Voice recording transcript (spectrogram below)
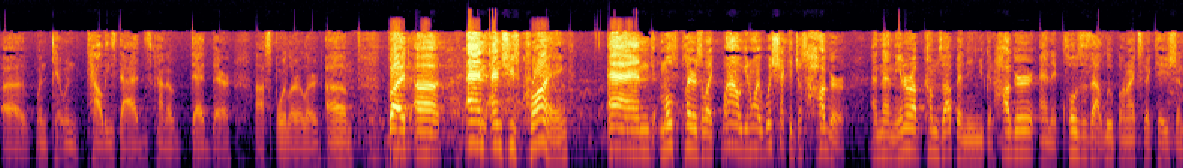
uh, when t- when Tali's dad's kind of dead there. Uh, spoiler alert. Um, but uh, and and she's crying, and most players are like, "Wow, you know, I wish I could just hug her." And then the interrupt comes up, and then you can hug her, and it closes that loop on expectation,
